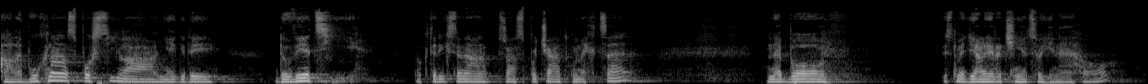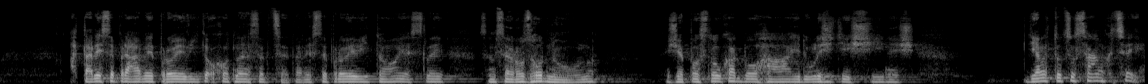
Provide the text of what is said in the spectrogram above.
ale Bůh nás posílá někdy do věcí, do kterých se nám třeba zpočátku nechce, nebo bychom dělali radši něco jiného, a tady se právě projeví to ochotné srdce. Tady se projeví to, jestli jsem se rozhodnul, že poslouchat Boha je důležitější, než dělat to, co sám chci.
